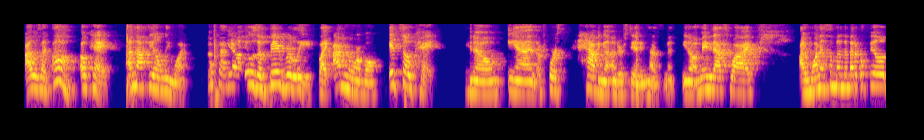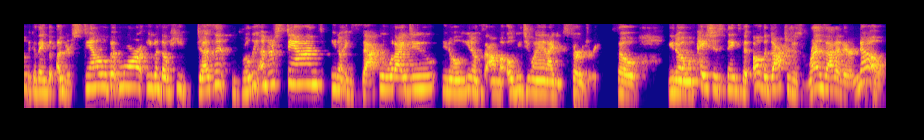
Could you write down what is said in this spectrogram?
i was like oh okay i'm not the only one. Okay. You know it was a big relief like i'm normal it's okay you know? And of course having an understanding husband you know? Maybe that's why i wanted someone in the medical field because they would understand a little bit more even though he doesn't really understand you know exactly what i do you know you know because i'm an obgyn i do surgery so you know, when patients think that, oh, the doctor just runs out of there. No,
